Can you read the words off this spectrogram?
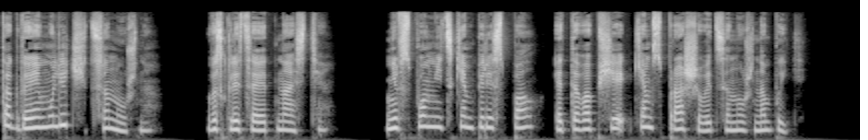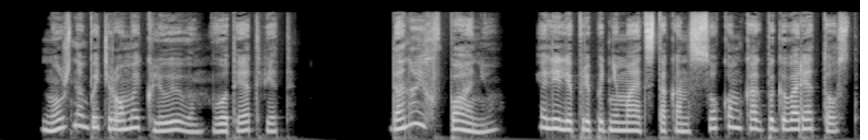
Тогда ему лечиться нужно, восклицает Настя. Не вспомнить, с кем переспал? Это вообще кем, спрашивается, нужно быть? Нужно быть Ромой Клюевым, вот и ответ. Да ну их в баню. Лиля приподнимает стакан с соком, как бы говоря тост.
